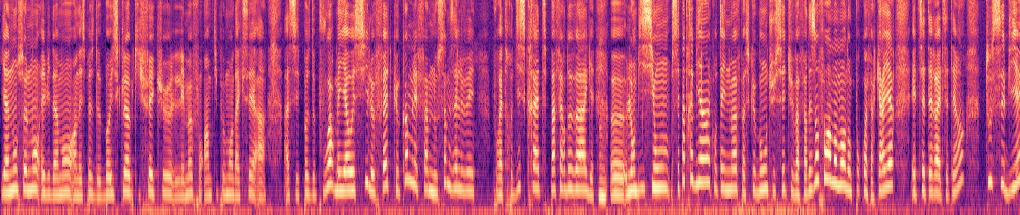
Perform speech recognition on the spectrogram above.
il y a non seulement évidemment un espèce de boys club qui fait que les meufs ont un petit peu moins d'accès à, à ces postes de pouvoir, mais il y a aussi le fait que comme les femmes, nous sommes élevées pour être discrètes, pas faire de vagues, Mm. euh, l'ambition, c'est pas très bien quand t'es une meuf parce que bon, tu sais, tu vas faire des enfants à un moment, donc pourquoi faire carrière, etc., etc. Tous ces biais,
